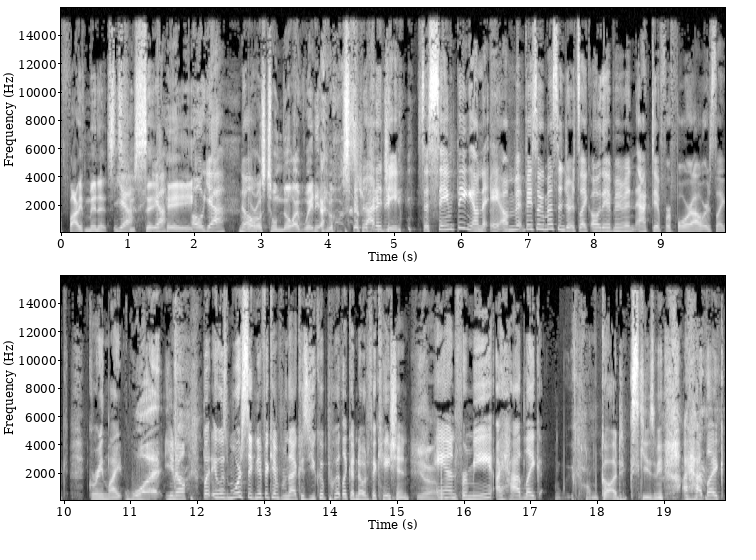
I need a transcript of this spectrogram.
five minutes Yeah. to say yeah. hey. Oh, yeah. No. Or else she'll know I'm waiting. I was strategy. it's the same thing on the on Facebook Messenger. It's like, oh, they haven't been active for four hours. Like green light. What you know? but it was more significant from that because you could put like a notification. Yeah. And for me, I had like, oh God, excuse me, I had like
